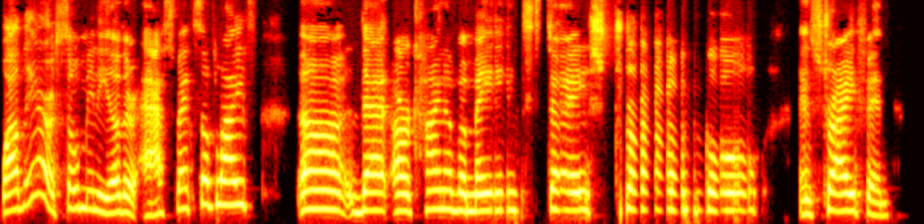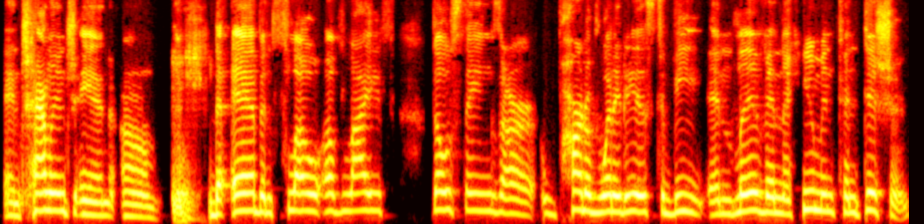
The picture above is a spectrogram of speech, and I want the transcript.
while there are so many other aspects of life uh, that are kind of a mainstay struggle and strife and and challenge and um, the ebb and flow of life. Those things are part of what it is to be and live in the human condition.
